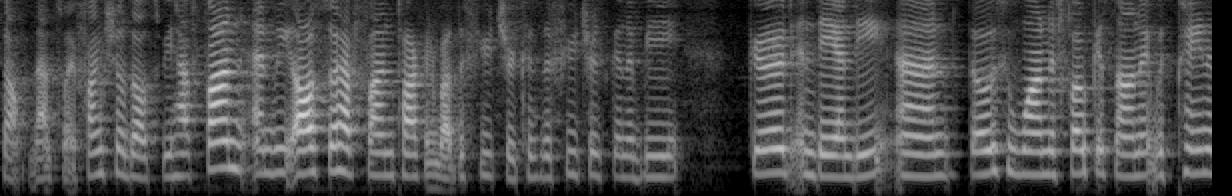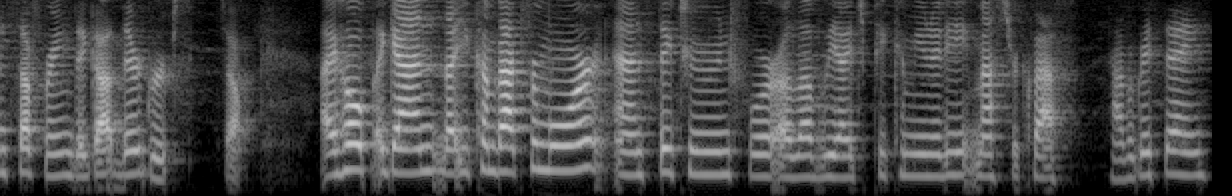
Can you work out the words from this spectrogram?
So that's why functional adults, we have fun and we also have fun talking about the future because the future is going to be good and dandy. And those who want to focus on it with pain and suffering, they got their groups. So I hope again that you come back for more and stay tuned for a lovely IHP community masterclass. Have a great day.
